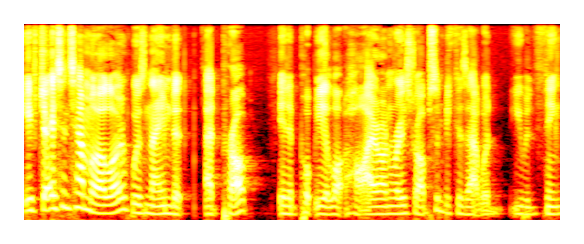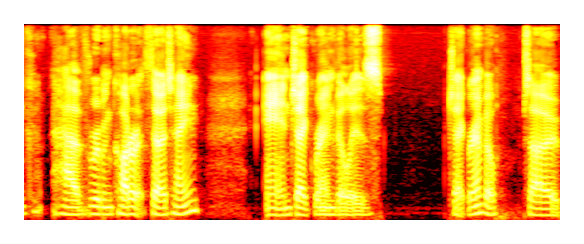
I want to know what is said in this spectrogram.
if Jason Taumalolo was named at, at prop, it'd put me a lot higher on Reece Robson because that would you would think have Reuben Cotter at 13 and Jake Granville is Jake Granville. So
